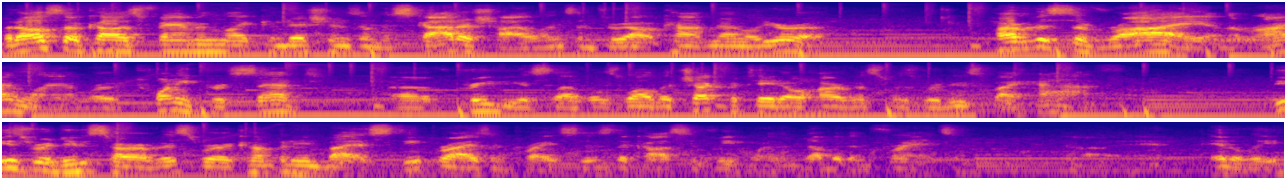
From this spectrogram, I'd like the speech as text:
but also caused famine like conditions in the Scottish Highlands and throughout continental Europe. Harvests of rye in the Rhineland were 20% of previous levels, while the Czech potato harvest was reduced by half. These reduced harvests were accompanied by a steep rise in prices. The cost of wheat more than doubled in France and, uh, and Italy.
